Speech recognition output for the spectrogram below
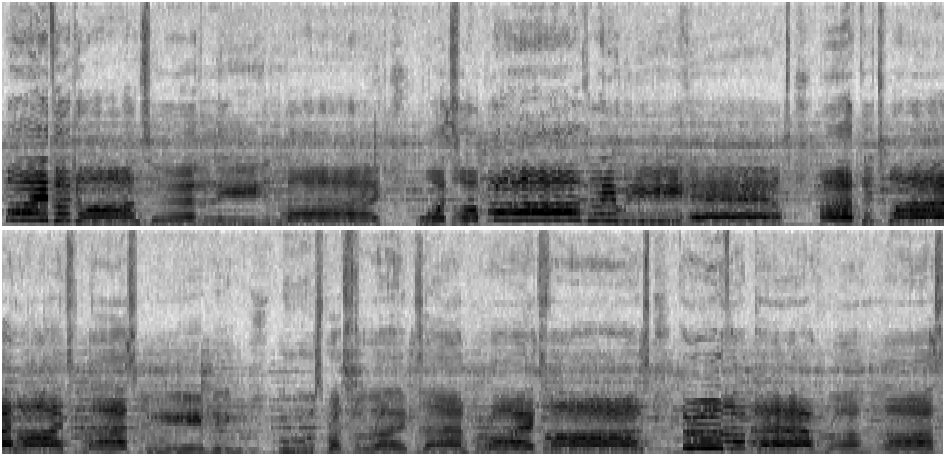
by the dawn's early light what so proudly at the twilight's last gleaming, whose broad stripes and bright stars through the perilous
